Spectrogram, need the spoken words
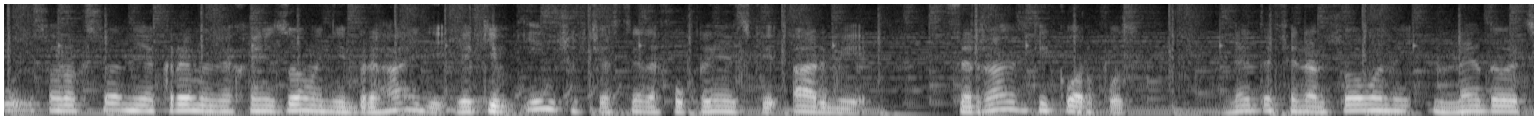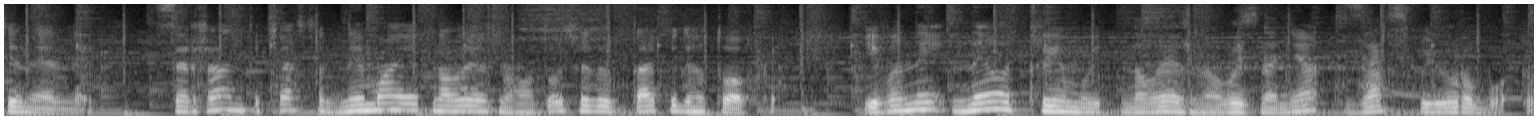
У 47-й окремій механізованій бригаді, як і в інших частинах української армії, сержантський корпус недофінансований, недооцінений. Сержанти часто не мають належного досвіду та підготовки, і вони не отримують належного визнання за свою роботу.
